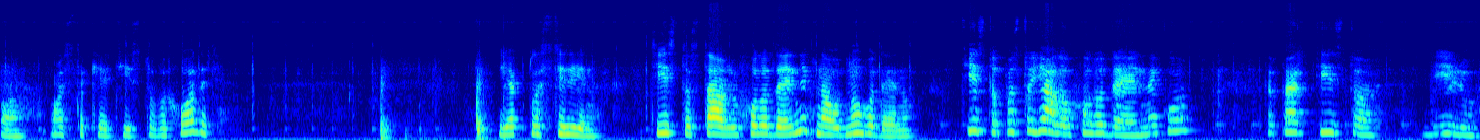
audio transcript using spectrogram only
О, ось таке тісто виходить, як пластилін. Тісто ставлю в холодильник на 1 годину. Тісто постояло в холодильнику. Тепер тісто ділю,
